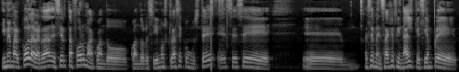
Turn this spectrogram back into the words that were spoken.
y me marcó, la verdad, de cierta forma, cuando, cuando recibimos clase con usted, es ese eh, ese mensaje final que siempre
